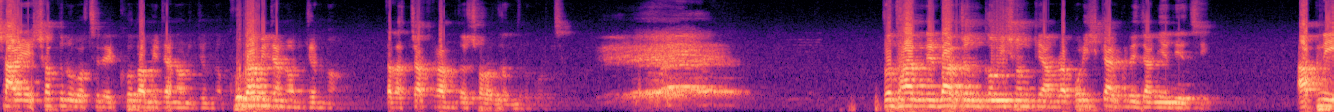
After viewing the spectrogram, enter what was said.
সাড়ে সতেরো বছরের ক্ষুধা মেটানোর জন্য, ক্ষুধা মেটানোর জন্য তারা চক্রান্ত ষড়যন্ত্র করছে। প্রধান নির্বাচন কমিশনকে আমরা পরিষ্কার করে জানিয়ে দিয়েছি, আপনি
